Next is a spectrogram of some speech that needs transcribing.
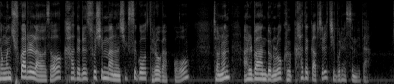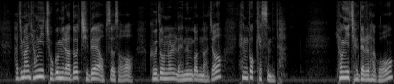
형은 휴가를 나와서 카드를 수십만 원씩 쓰고 들어갔고 저는 알바한 돈으로 그 카드 값을 지불했습니다. 하지만 형이 조금이라도 집에 없어서 그 돈을 내는 것마저 행복했습니다. 형이 제대를 하고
